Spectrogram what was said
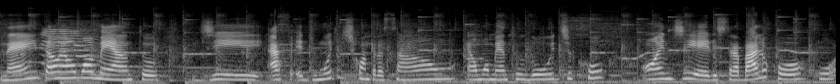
né? Então é um momento de, de muita descontração, é um momento lúdico onde eles trabalham o corpo,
